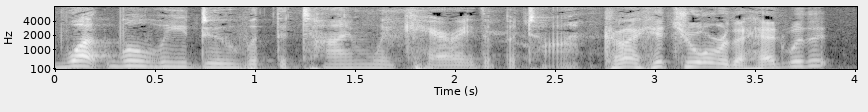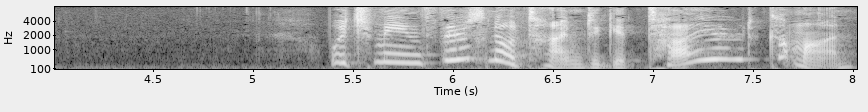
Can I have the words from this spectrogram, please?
what will we do with the time we carry the baton? can i hit you over the head with it Which means there's no time to get tired. Come on.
